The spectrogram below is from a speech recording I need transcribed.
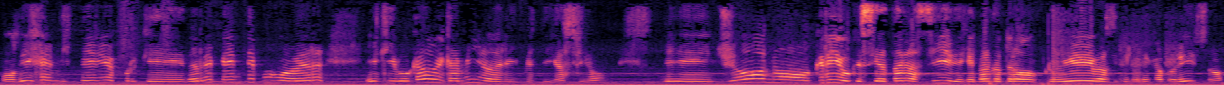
o deja el misterio es porque de repente pudo haber equivocado el camino de la investigación. Yo no creo que sea tan así, de que no ha encontrado pruebas y que lo deja por eso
